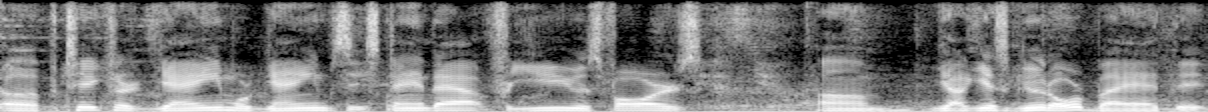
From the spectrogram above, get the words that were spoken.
uh, particular game or games that stand out for you as far as, um, yeah, I guess good or bad that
